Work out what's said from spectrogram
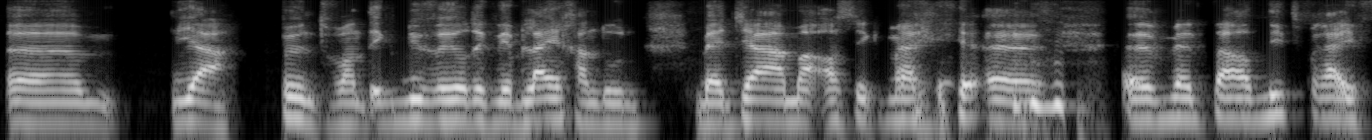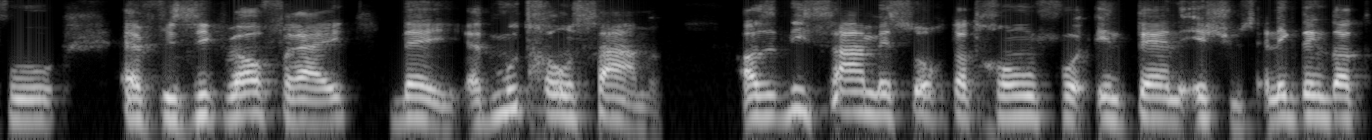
ehm, ja, punt. Want ik, nu wilde ik weer blij gaan doen met ja, maar als ik mij eh, eh, mentaal niet vrij voel en fysiek wel vrij. Nee, het moet gewoon samen. Als het niet samen is, zorgt dat gewoon voor interne issues. En ik denk dat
